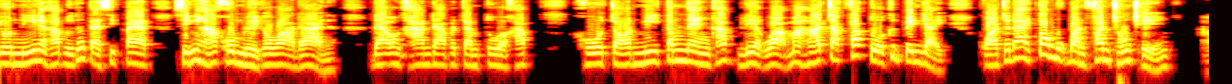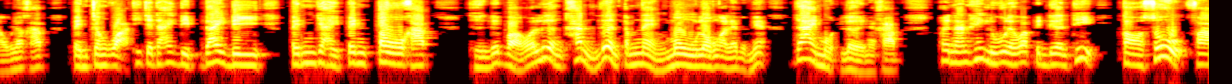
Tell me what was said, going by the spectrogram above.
ยนนี้นะครับ หรือตั้งแต่ 18 สิงหาคมเลยก็ว่าได้นะดาวอังคารดาวประจำตัวครับ โคจรมีตำแหน่งครับ เรียกว่ามหาจักรฟักตัวขึ้นเป็นใหญ่ กว่าจะได้ต้องบุกบันฟันชงเฉงเอาแล้วครับ เป็นจังหวะที่จะได้ดิบได้ดี เป็นใหญ่เป็นโตครับ ถึงได้บอกว่าเลื่อนขั้นเลื่อนตำแหน่งมงลงอะไรแบบนี้ได้หมดเลยนะครับ เพราะนั้นให้รู้เลยว่าเป็นเดือนที่ต่อสู้ฝ่า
